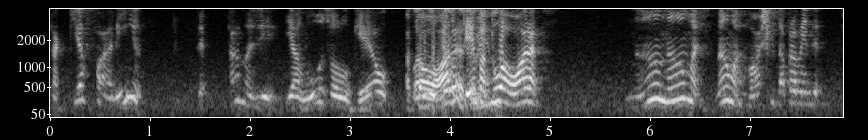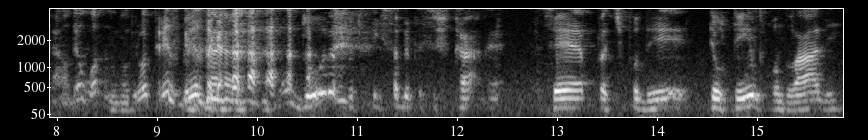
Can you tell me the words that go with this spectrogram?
tá aqui a farinha. Tá, mas e, e a luz, o aluguel? A o tua aluguel, hora o tempo, a tua hora. Não, não, mas não, mas eu acho que dá pra vender. Ah, não deu outra, não durou três meses, né, cara? Não dura, porque tem que saber precificar, né? Isso é para te poder ter o tempo quando vale,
